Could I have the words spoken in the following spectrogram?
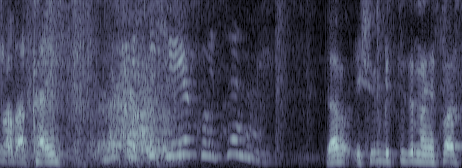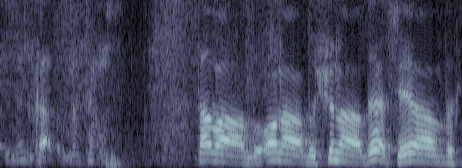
Dur bakayım. Peki şeye koysana. Ya işin bittiği zaman yaparsın. Beni kaldırma tamam. Tava aldı, onu aldı, şunu aldı, her şeyi aldı.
